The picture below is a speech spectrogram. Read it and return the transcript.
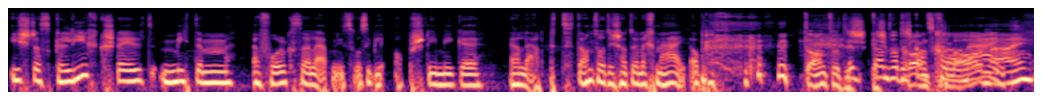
ist das gleichgestellt mit dem Erfolgserlebnis, das sie bei Abstimmungen erlebt? Die Antwort ist natürlich nein. Aber die Antwort ist, die Antwort ist, ist ganz, klar, klar nein.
